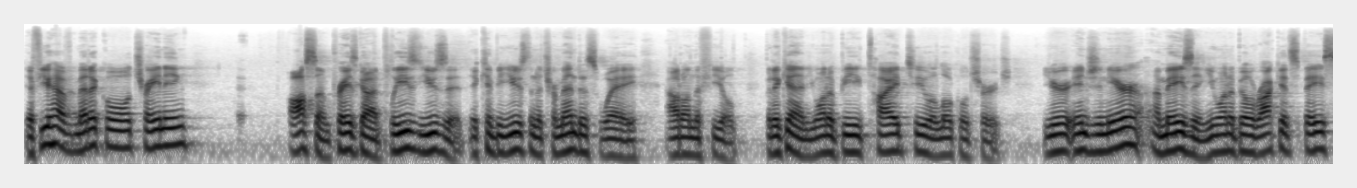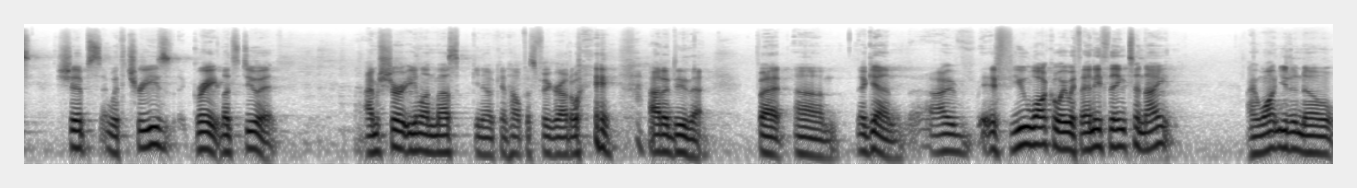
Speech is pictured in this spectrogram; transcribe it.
if you have medical training, awesome, praise God, please use it. It can be used in a tremendous way out on the field. But again, you want to be tied to a local church. You're an engineer, amazing. You want to build rocket space ships with trees, great, let's do it. I'm sure Elon Musk, you know, can help us figure out a way how to do that. But um, again, I, if you walk away with anything tonight, I want you to know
